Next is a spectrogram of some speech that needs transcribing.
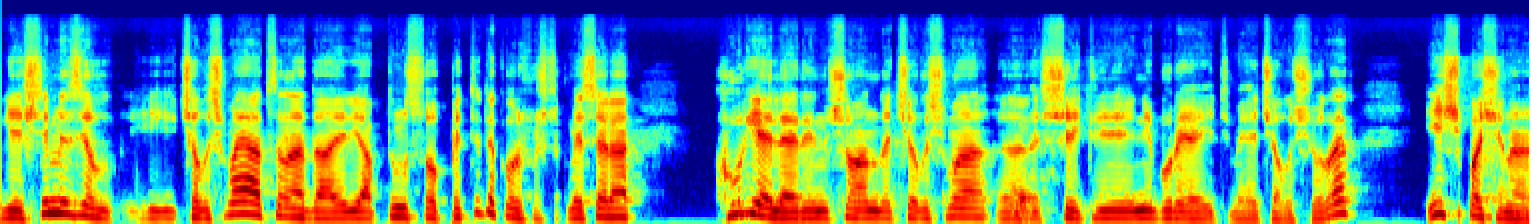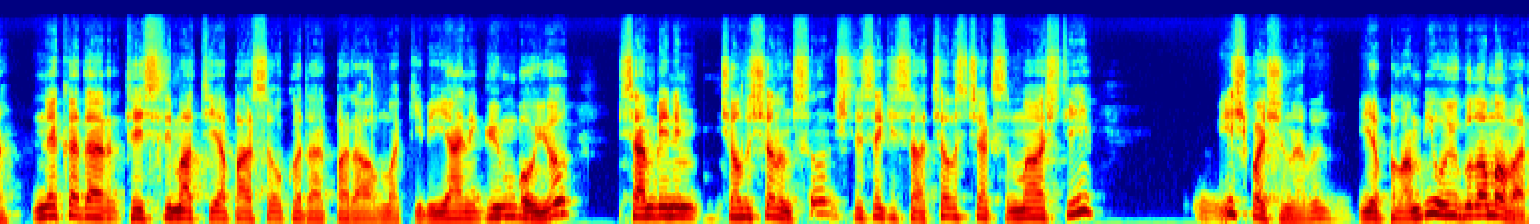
geçtiğimiz yıl e, çalışma hayatına dair yaptığımız sohbeti de konuşmuştuk. Mesela kuryelerin şu anda çalışma e, Evet. şeklini buraya itmeye çalışıyorlar. İş başına ne kadar teslimat yaparsa o kadar para almak gibi. Yani gün boyu sen benim çalışanımsın işte 8 saat çalışacaksın maaş değil. İş başına yapılan bir uygulama var.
